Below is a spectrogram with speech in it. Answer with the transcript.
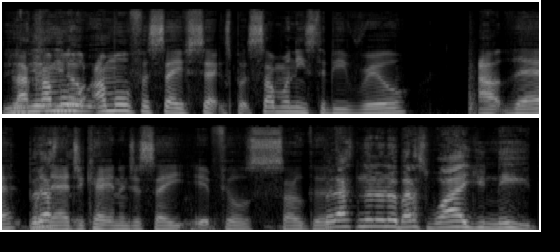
you- like you- I'm you all I'm all for safe sex, but someone needs to be real out there when that's- they're educating and just say it feels so good. But that's no, no, no. But that's why you need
